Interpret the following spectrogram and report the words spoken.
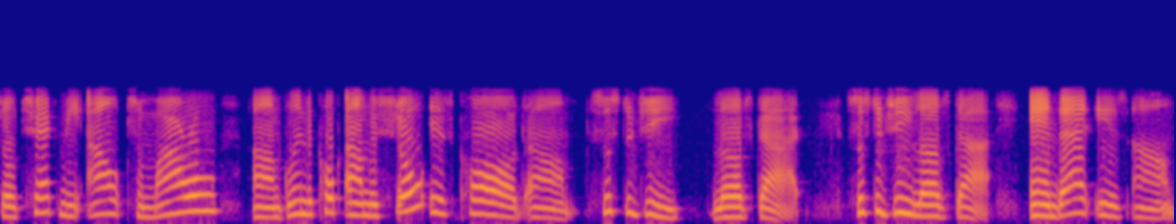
So check me out tomorrow. Um, Glenda Coke. Um, the show is called um, Sister G Loves God. Sister G Loves God. And that is um,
